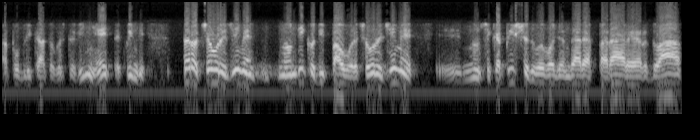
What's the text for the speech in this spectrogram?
ha pubblicato queste vignette, quindi, però c'è un regime, non dico di paura, c'è un regime, eh, non si capisce dove voglia andare a parare Erdogan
